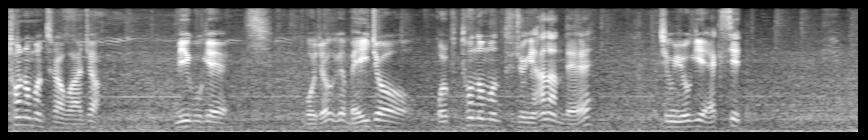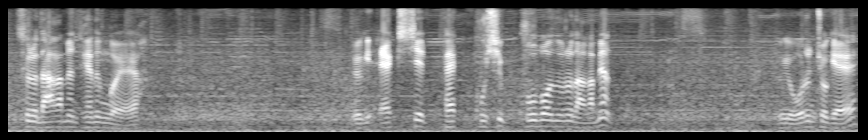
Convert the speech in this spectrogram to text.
토너먼트라고 하죠. 미국의 뭐죠? 그게 메이저 골프 토너먼트 중에 하나인데 지금 여기 엑싯으로 나가면 되는 거예요. 여기 엑싯 199번으로 나가면 여기 오른쪽에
